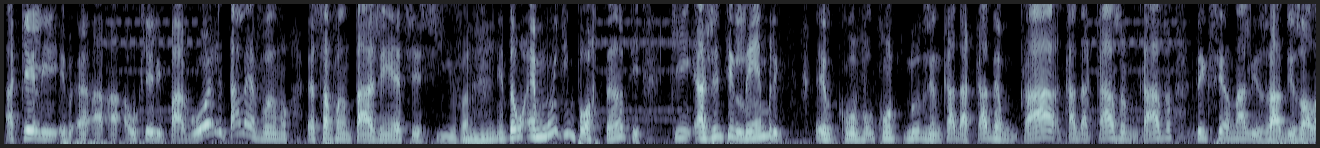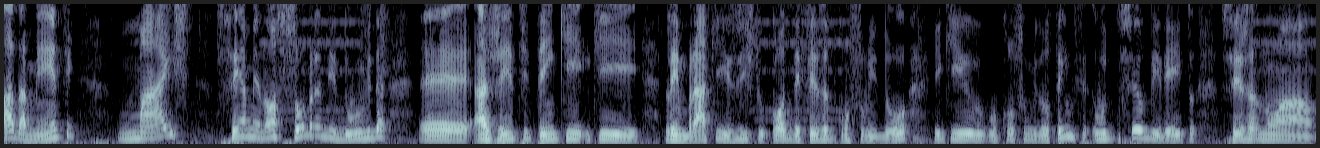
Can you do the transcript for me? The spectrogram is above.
aquele, a- a- o que ele pagou, ele está levando essa vantagem excessiva. Então é muito importante que a gente lembre eu continuo dizendo, cada, cada, é um ca, cada caso é um caso, tem que ser analisado isoladamente, mas sem a menor sombra de dúvida, eh, a gente tem que, que lembrar que existe o Código de Defesa do Consumidor e que o, o consumidor tem o seu direito, seja numa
